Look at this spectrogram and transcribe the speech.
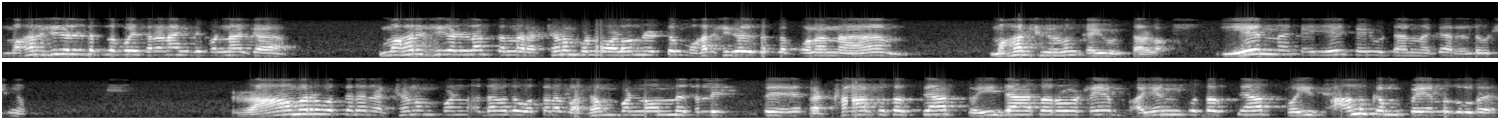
மகர்ஷிகள் இடத்துல போய் சரணாகிதி பண்ணாக்க மகர்ஷிகள்லாம் தன்னை ரட்சணம் பண்ணுவாளோன்னுட்டு மகர்ஷிகள் இடத்துல போனோன்னா மகர்ஷிகளும் கைவிட்டாலும் ஏன்னா கை ஏன் கைவிட்டாள்னாக்கா ரெண்டு விஷயம். ராமர் ஒருத்தரை ரட்சணம் பண்ண அதாவது ஒருத்தரை வதம் பண்ணோம்னு சொல்லிட்டு ரட்சணா குதஸ்யாத் தொய் ஜாத்தரோஷே பயம் குதஸ்யாத் தொய் சானுகம்பேன்னு சொல்ற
